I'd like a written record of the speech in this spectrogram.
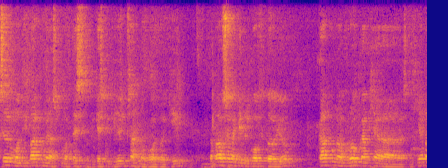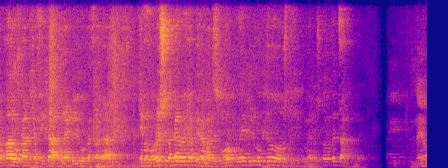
ξέρουμε ότι υπάρχουν ας πούμε, αυτές τις τοπικές ποικιλίες, που ψάχνω εγώ εδώ εκεί, να πάω σε ένα κεντρικό φυτόριο, κάπου να βρω κάποια στοιχεία, να πάρω κάποια φυτά που να είναι λίγο καθαρά και να μπορέσω να κάνω ένα πειραματισμό που να είναι λίγο πιο στοχευμένος. Τώρα δεν τα έχουμε. Νέο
